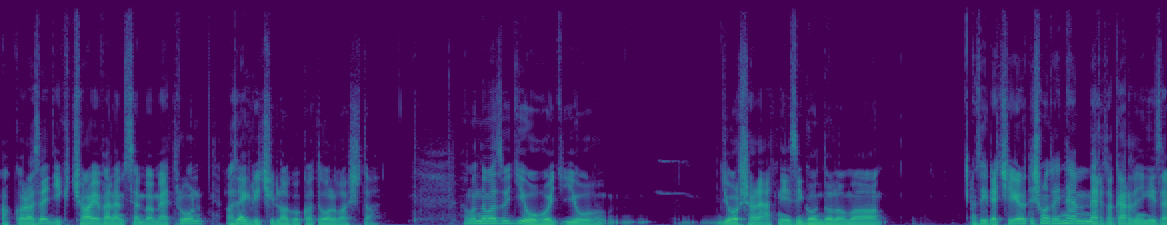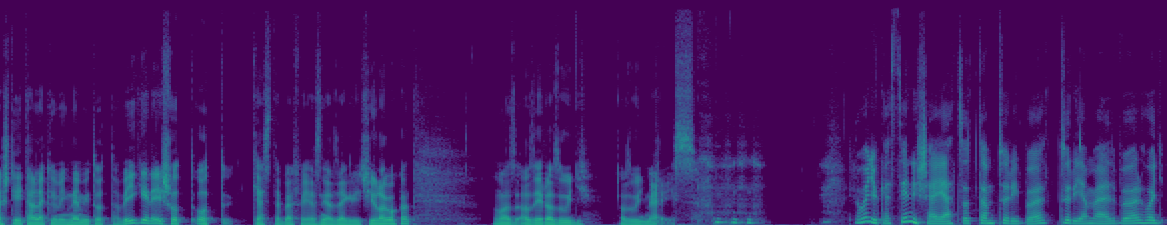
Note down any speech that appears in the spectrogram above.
akkor az egyik csaj velem szembe a metrón az egri csillagokat olvasta. Mondom, az úgy jó, hogy jó, gyorsan átnézi, gondolom a, az érettséget, és mondta, hogy nem, mert a Gárdonyi Gézás tételnek ő még nem jutott a végére, és ott, ott kezdte befejezni az egri csillagokat. Az, azért az úgy, az úgy merész. Ja, mondjuk ezt én is eljátszottam töriből, töri emeltből, hogy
